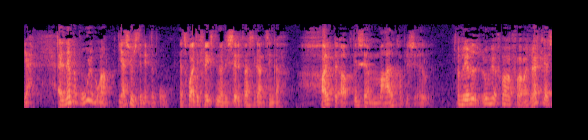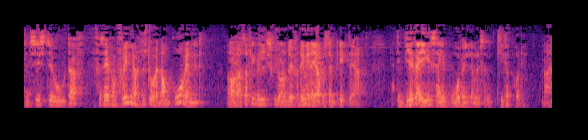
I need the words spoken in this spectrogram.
Ja, Er det nemt at bruge det program? jeg synes, det er nemt at bruge. Jeg tror, at de fleste, når de ser det første gang, tænker, hold det op, det ser meget kompliceret ud. Altså, jeg ved nu her fra, fra Radio sidste uge, der sagde fra Fritten jo, at du stod enormt brugervenligt. Og, og så fik vi en lille diskussion om det, for det mener jeg bestemt ikke, det er. Ja, det virker ikke særlig brugervenligt, når man sådan kigger på det. Nej.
